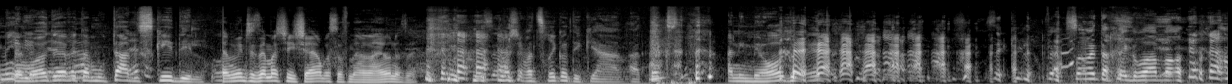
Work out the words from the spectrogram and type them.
אני מאוד אוהב את המותג Skideal. אתה מבין שזה מה שיישאר בסוף מהרעיון הזה. זה מה שמצחיק אותי, כי הטקסט, אני מאוד אוהב. זה כאילו פרסומת הכי גרועה בעולם.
